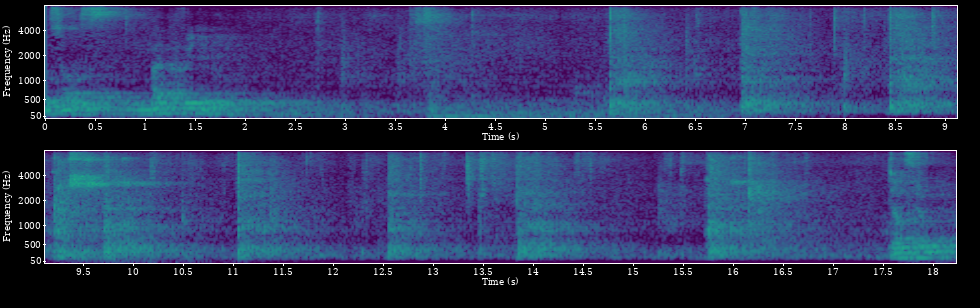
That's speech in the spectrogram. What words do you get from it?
Au service merveilleux. Attention.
